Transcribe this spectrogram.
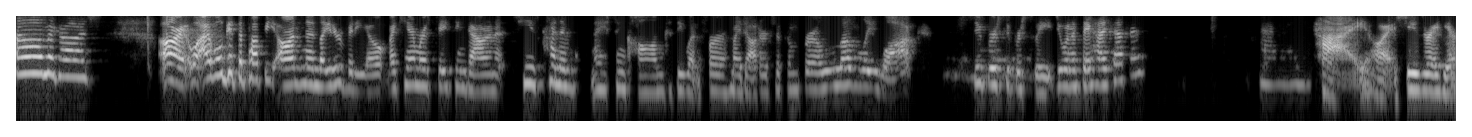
my gosh. All right. Well, I will get the puppy on in a later video. My camera is facing down and it's, he's kind of nice and calm because he went for, my daughter took him for a lovely walk. Super, super sweet. Do you want to say hi, Catherine? Hi. Hi. All right. She's right here.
